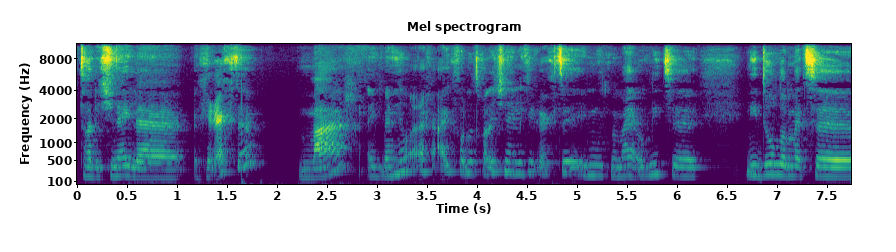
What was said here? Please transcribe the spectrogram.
traditionele gerechten. Maar ik ben heel erg eigenlijk van de traditionele gerechten. Je moet bij mij ook niet, uh, niet dollen met, uh,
